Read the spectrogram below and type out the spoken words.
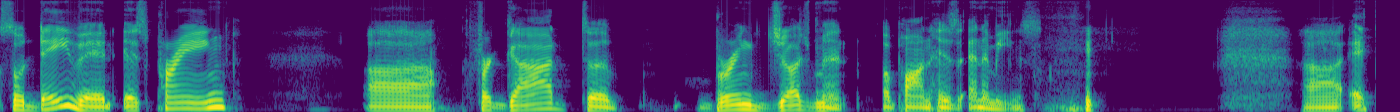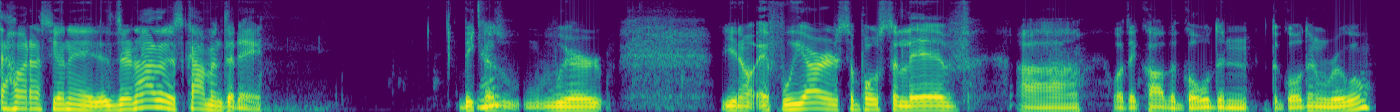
So David is praying uh, for God to bring judgment upon his enemies. uh, estas oraciones, they're not as common today because we're, you know, if we are supposed to live uh, what they call the golden, the golden rule,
